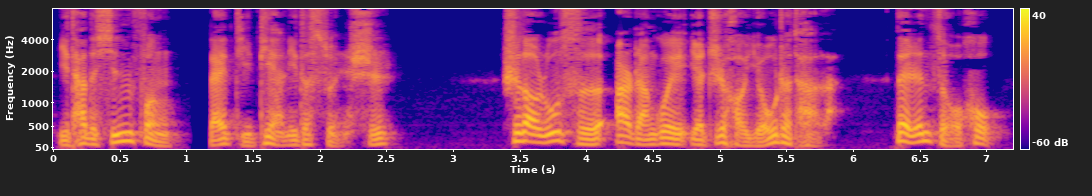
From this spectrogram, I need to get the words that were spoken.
以他的薪俸来抵店里的损失。事到如此，二掌柜也只好由着他了。那人走后，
